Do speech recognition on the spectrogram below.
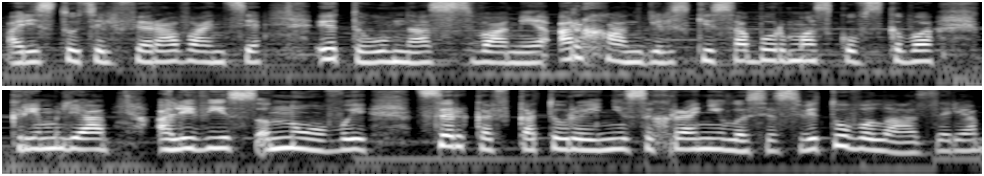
Аристотель Фераванти. Это у нас с вами Архангельский собор Московского Кремля, Оливис Новый, церковь, которая не сохранилась, а Святого Лазаря,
